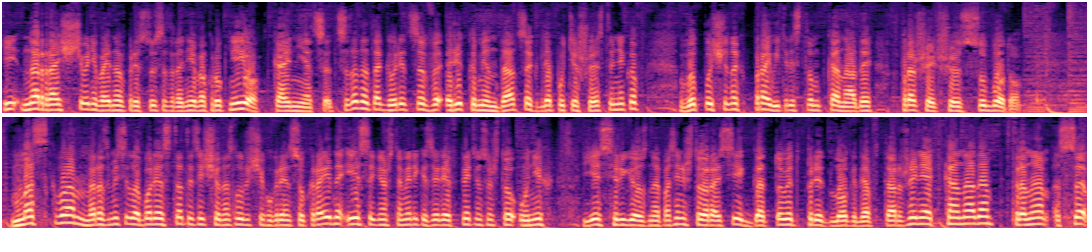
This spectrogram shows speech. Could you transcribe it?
и наращивания военного присутствия стране вокруг нее. Конец. Цитата так говорится в рекомендациях для путешественников, выпущенных правительством Канады в прошедшую субботу. Москва разместила более 100 тысяч военнослужащих у границы Украины, и Соединенные Штаты Америки заявили в пятницу, что у них есть серьезное опасение, что Россия готовит предлог для вторжения. Канада – страна с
